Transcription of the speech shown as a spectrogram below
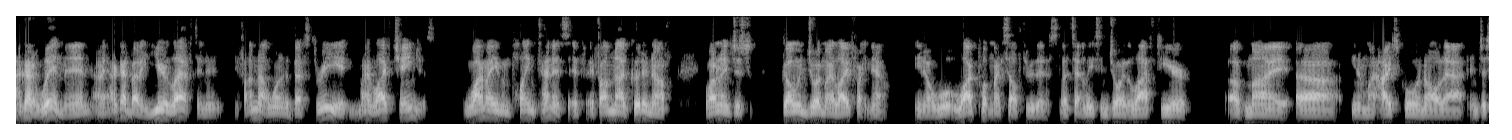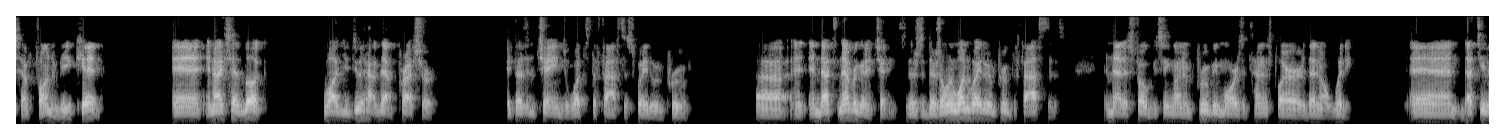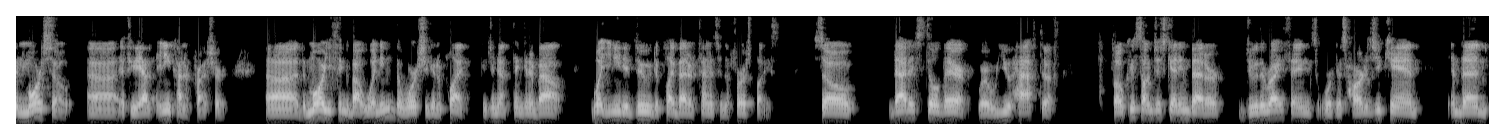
I got to win, man. I, I got about a year left, and if I'm not one of the best three, my life changes. Why am I even playing tennis if if I'm not good enough? Why don't I just go enjoy my life right now? You know, why put myself through this? Let's at least enjoy the last year of my, uh, you know, my high school and all that, and just have fun and be a kid. And and I said, look, while you do have that pressure, it doesn't change what's the fastest way to improve. Uh, and, and, that's never going to change. There's there's only one way to improve the fastest, and that is focusing on improving more as a tennis player than on winning. And that's even more so uh, if you have any kind of pressure. Uh, the more you think about winning, the worse you're going to play because you're not thinking about what you need to do to play better tennis in the first place. So that is still there where you have to focus on just getting better, do the right things, work as hard as you can, and then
